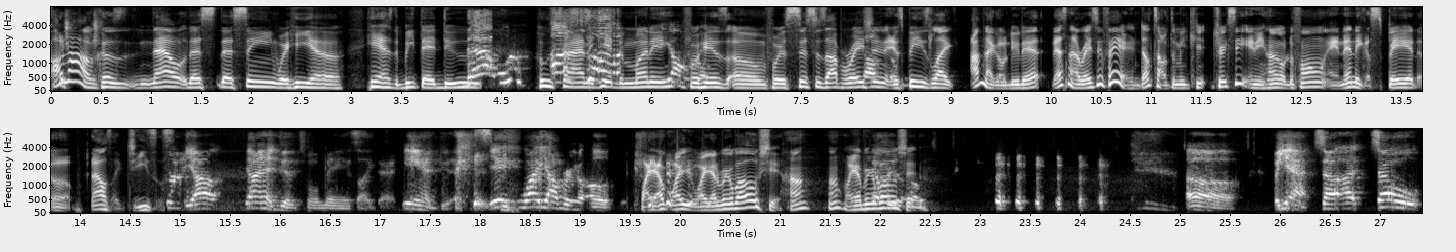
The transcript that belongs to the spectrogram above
Oh no, because now that's that scene where he uh he has to beat that dude That was who's trying to get the money Yo. for his um for his sister's operation, Yo. and Speed's like, I'm not gonna do that. That's not racing fair. Don't talk to me, Trixie. And he hung up the phone, and that nigga sped up. And I was like, Jesus, y'all. Y'all had to do it to a man. It's like that. You ain't had to do that. yeah, why y'all bring up old? why y'all why, why you gotta bring up old shit, huh? Huh? Why y'all bring up old shit? Uh, but yeah, so uh, so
